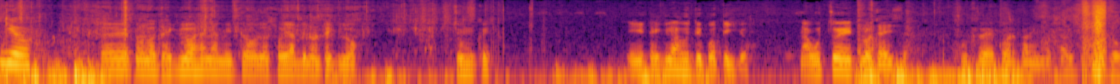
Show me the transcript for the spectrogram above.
ગયો તો ઓલો ઢેગલો છે ને મિત્રો ઓલો સોયાબીનનો ઢેગલો ઝુમકે. એ ઢેગલા સુધી પોતી ગયો. ના ઊંચો એટલો જાય છે. ઊંચો એકવાર કરીને બતાડીશ જો.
